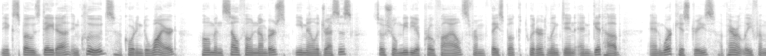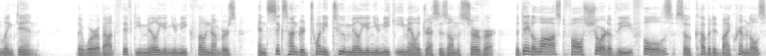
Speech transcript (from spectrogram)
The exposed data includes, according to Wired, home and cell phone numbers, email addresses, social media profiles from Facebook, Twitter, LinkedIn, and GitHub, and work histories, apparently from LinkedIn. There were about 50 million unique phone numbers and 622 million unique email addresses on the server. The data lost falls short of the fullz so coveted by criminals,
